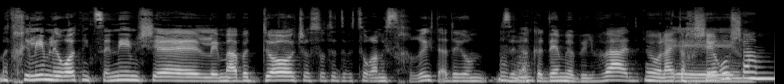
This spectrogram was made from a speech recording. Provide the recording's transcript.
מתחילים לראות ניצנים של מעבדות שעושות את זה בצורה מסחרית. עד היום אהמ. זה אקדמיה בלבד. ואולי תכשירו אה, שם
